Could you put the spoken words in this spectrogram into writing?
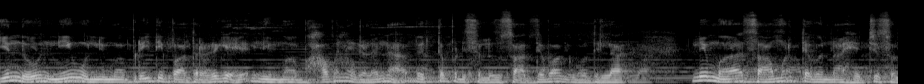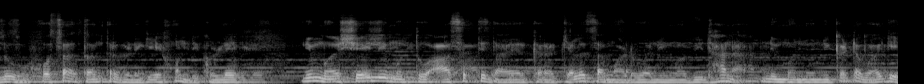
ಇಂದು ನೀವು ನಿಮ್ಮ ಪ್ರೀತಿ ಪಾತ್ರರಿಗೆ ನಿಮ್ಮ ಭಾವನೆಗಳನ್ನು ವ್ಯಕ್ತಪಡಿಸಲು ಸಾಧ್ಯವಾಗುವುದಿಲ್ಲ. ನಿಮ್ಮ ಸಾಮರ್ಥ್ಯವನ್ನು ಹೆಚ್ಚಿಸಲು ಹೊಸ ತಂತ್ರಗಳಿಗೆ ಹೊಂದಿಕೊಳ್ಳಿ. ನಿಮ್ಮ ಶೈಲಿ ಮತ್ತು ಆಸಕ್ತಿದಾಯಕರ ಕೆಲಸ ಮಾಡುವ ನಿಮ್ಮ ವಿಧಾನ ನಿಮ್ಮನ್ನು ನಿಕಟವಾಗಿ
